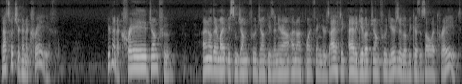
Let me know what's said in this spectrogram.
that's what you're going to crave. You're going to crave junk food. I know there might be some junk food junkies in here. I'm not point fingers. I, have to, I had to give up junk food years ago because it's all I craved.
